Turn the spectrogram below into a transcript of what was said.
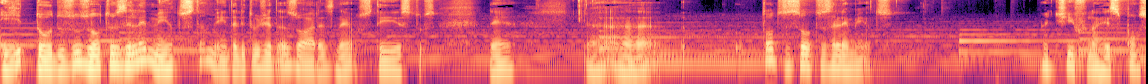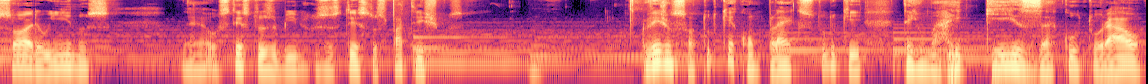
e todos os outros elementos também da liturgia das horas, né? Os textos, né? Ah, todos os outros elementos. Antífona, responsório, hinos, né? os textos bíblicos, os textos patrísticos. Vejam só, tudo que é complexo, tudo que tem uma riqueza cultural,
